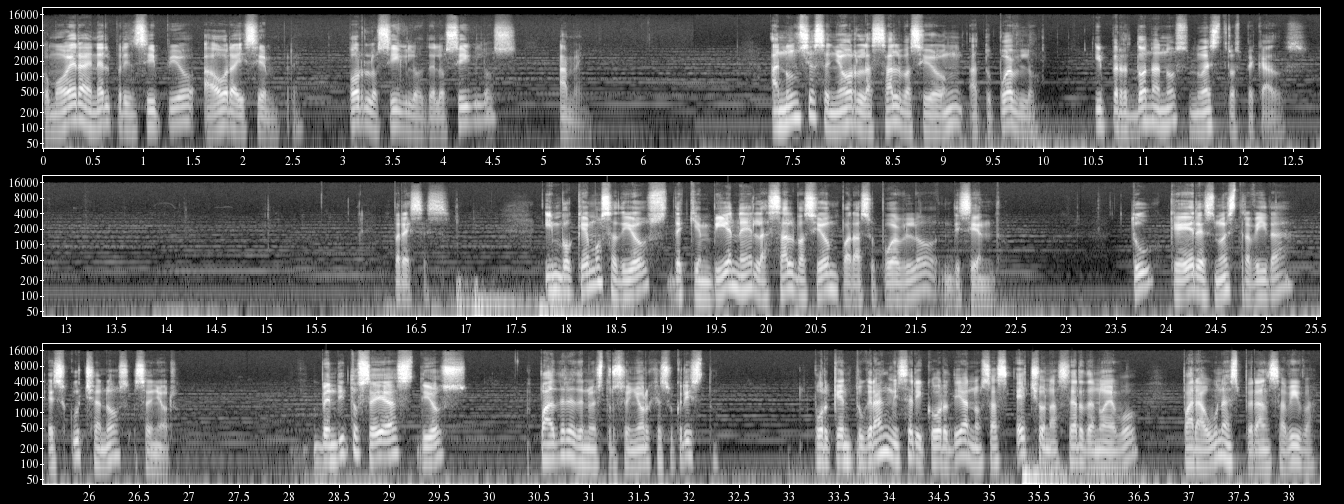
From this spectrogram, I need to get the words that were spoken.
como era en el principio, ahora y siempre, por los siglos de los siglos. Amén. Anuncia, Señor, la salvación a tu pueblo, y perdónanos nuestros pecados. preces. Invoquemos a Dios de quien viene la salvación para su pueblo, diciendo, Tú que eres nuestra vida, escúchanos, Señor. Bendito seas, Dios, Padre de nuestro Señor Jesucristo, porque en tu gran misericordia nos has hecho nacer de nuevo para una esperanza viva,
